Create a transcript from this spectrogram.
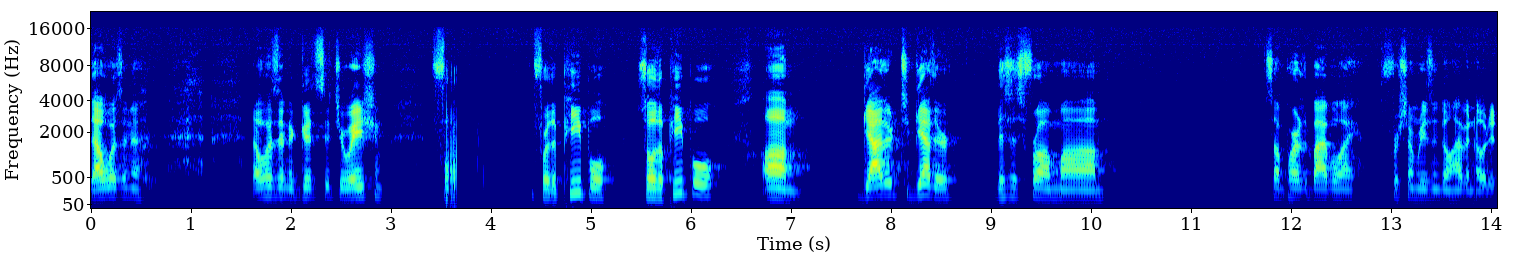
that wasn't a that wasn't a good situation for for the people. So the people um, gathered together. This is from um, some part of the Bible. I for some reason don't have it noted,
